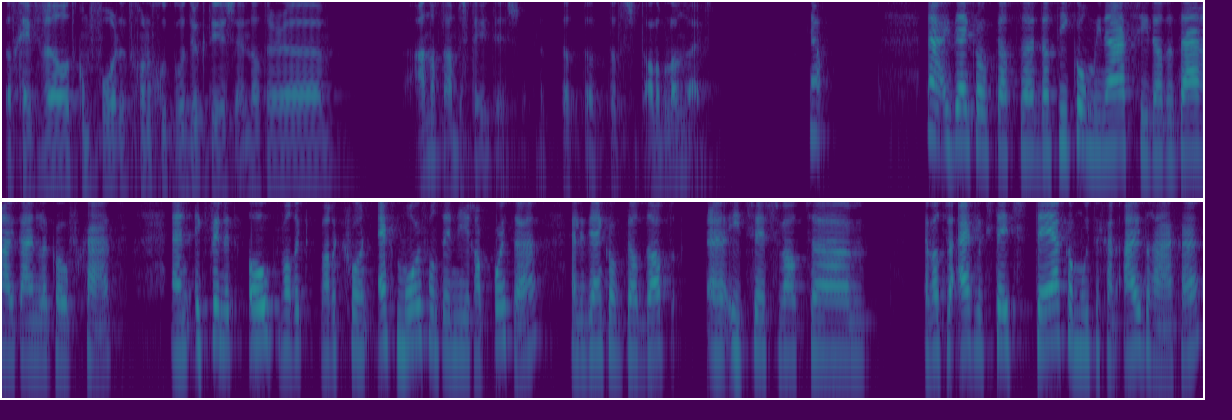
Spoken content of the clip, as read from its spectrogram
dat geeft wel het comfort dat het gewoon een goed product is en dat er uh, aandacht aan besteed is. Dat, dat, dat, dat is het allerbelangrijkste. Ja, nou, ik denk ook dat, uh, dat die combinatie, dat het daar uiteindelijk over gaat. En ik vind het ook, wat ik, wat ik gewoon echt mooi vond in die rapporten... en ik denk ook dat dat uh, iets is wat, uh, wat we eigenlijk steeds sterker moeten gaan uitdragen.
